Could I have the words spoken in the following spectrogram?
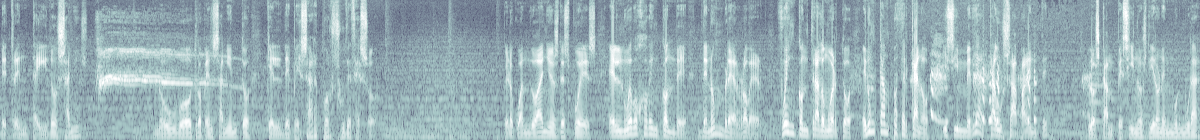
de 32 años, no hubo otro pensamiento que el de pesar por su deceso. Pero cuando años después el nuevo joven conde, de nombre Robert, fue encontrado muerto en un campo cercano y sin mediar causa aparente, los campesinos dieron en murmurar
